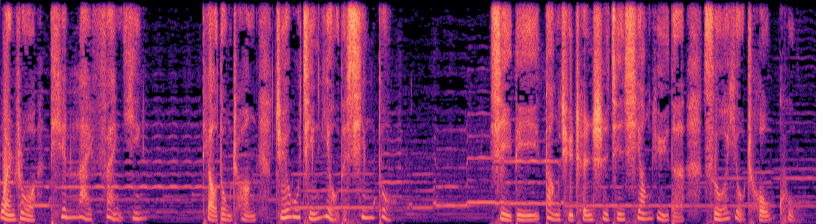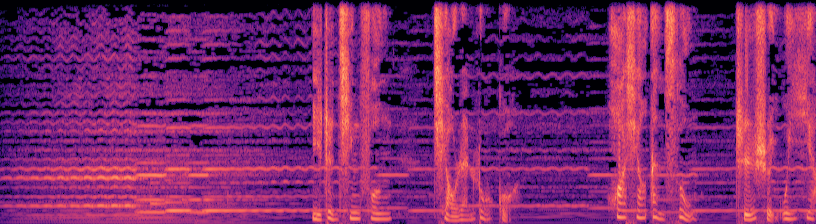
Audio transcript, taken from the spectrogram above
宛若天籁梵音，跳动成绝无仅有的心动，洗涤荡去尘世间相遇的所有愁苦。一阵清风悄然路过，花香暗送，池水微漾。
